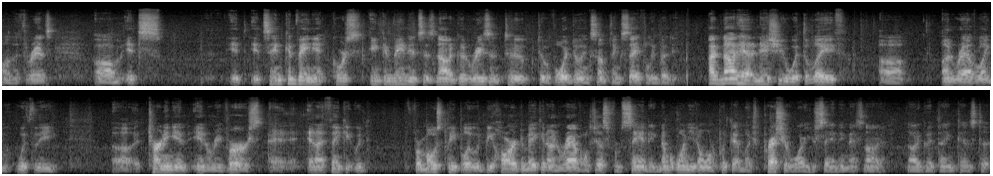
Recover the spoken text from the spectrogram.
on the threads. Um, it's, it, it's inconvenient. Of course, inconvenience is not a good reason to, to avoid doing something safely, but I've not had an issue with the lathe uh, unraveling with the uh, turning in, in reverse, and I think it would for most people it would be hard to make it unravel just from sanding. Number one, you don't want to put that much pressure while you're sanding. That's not a not a good thing. It tends to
